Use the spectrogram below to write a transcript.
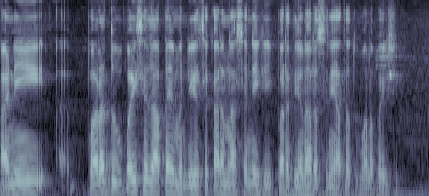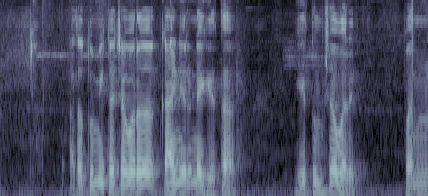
आणि परत पैसे जात आहे म्हणजे याचं कारण असं नाही की परत येणारच नाही आता तुम्हाला पैसे. आता तुम्ही त्याच्यावर काय निर्णय घेता हे तुमच्यावर आहे. पण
